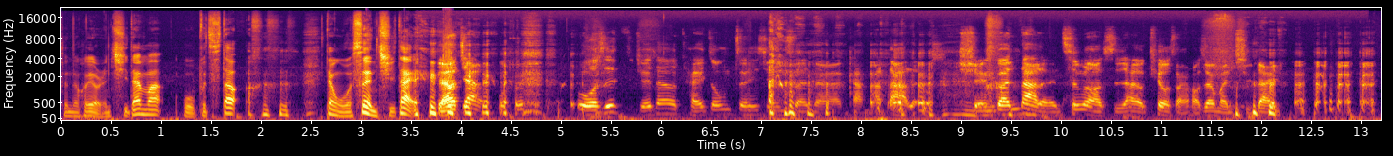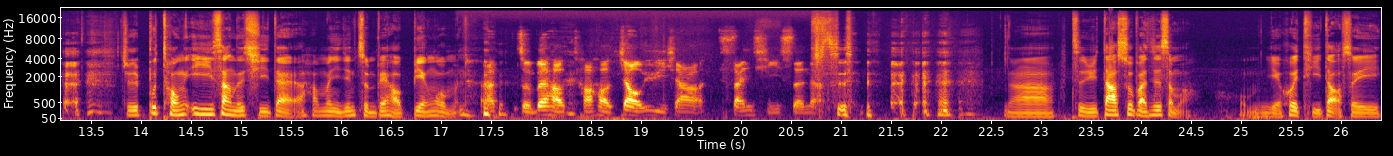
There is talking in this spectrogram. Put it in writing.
真的会有人期待吗？我不知道，但我是很期待。不要这样，我是觉得台中曾先生啊、卡巴大人、玄关大人、赤木老师还有 Q 厂，好像蛮期待。就是不同意义上的期待啊，他们已经准备好编我们了，啊，准备好好好教育一下三旗生啊。是。那至于大叔版是什么，我们也会提到，所以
